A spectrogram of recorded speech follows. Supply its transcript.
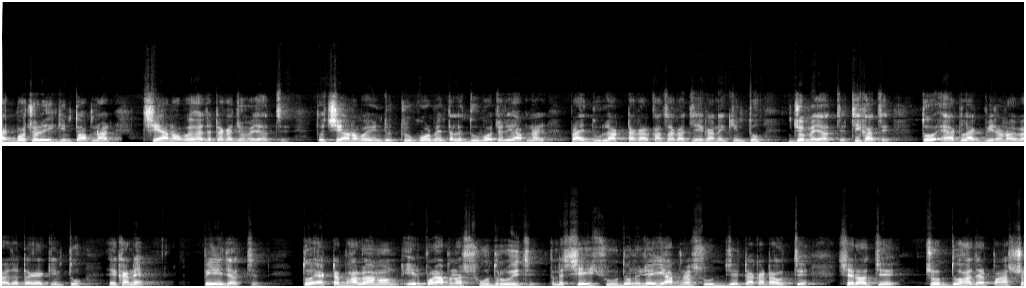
এক বছরেই কিন্তু আপনার ছিয়ানব্বই হাজার টাকা জমে যাচ্ছে। তো ছিয়ানব্বই ইন্টু টু করবেন, তাহলে দু বছরই আপনার প্রায় দু লাখ টাকার কাছাকাছি এখানে কিন্তু জমে যাচ্ছে, ঠিক আছে? তো এক লাখ বিরানব্বই হাজার টাকা কিন্তু এখানে পেয়ে যাচ্ছেন। তো একটা ভালো অ্যামাউন্ট এরপর আপনার সুদ রয়েছে। তাহলে সেই সুদ অনুযায়ী আপনার সুদ যে টাকাটা হচ্ছে, সেটা হচ্ছে চোদ্দ হাজার পাঁচশো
